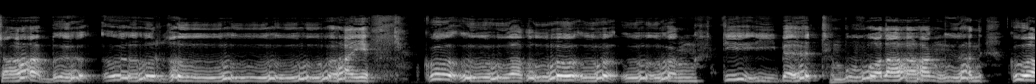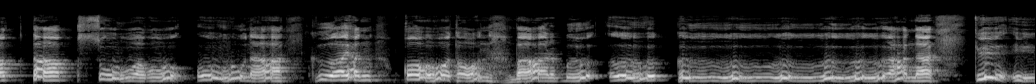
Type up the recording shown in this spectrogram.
çabırgay Kuang Tibet mulangan kuaktak suuna kuayan koton barbu ana gülen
